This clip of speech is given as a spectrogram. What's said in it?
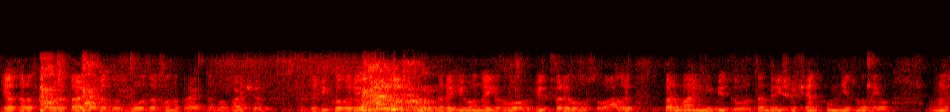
я зараз повертаюся до свого законопроекту, бо бачу, що тоді, коли регіони, регіони його переголосували, тепер маємо біду. От Андрій Шевченко мені дзвонив. Ми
